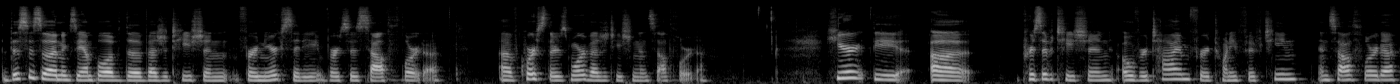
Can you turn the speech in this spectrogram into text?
This is an example of the vegetation for New York City versus South Florida. Of course, there's more vegetation in South Florida. Here, the uh, precipitation over time for 2015 in South Florida.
